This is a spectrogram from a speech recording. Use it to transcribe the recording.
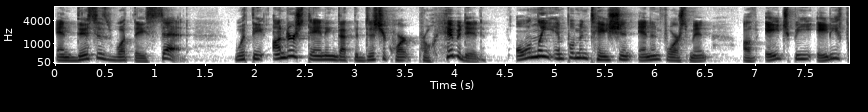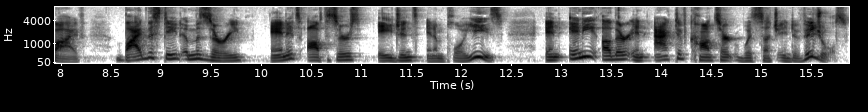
And this is what they said with the understanding that the district court prohibited only implementation and enforcement of HB 85 by the state of Missouri and its officers, agents, and employees, and any other in active concert with such individuals.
